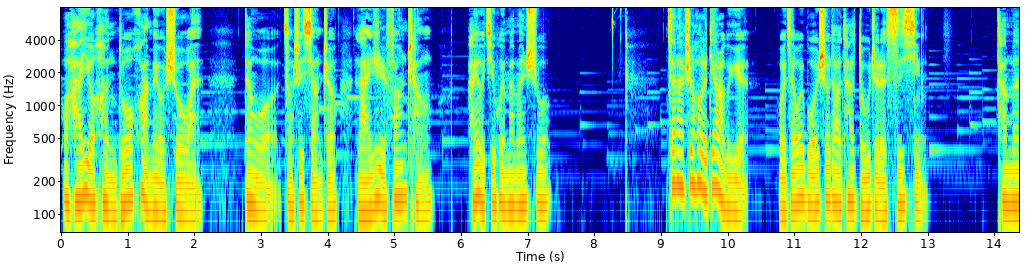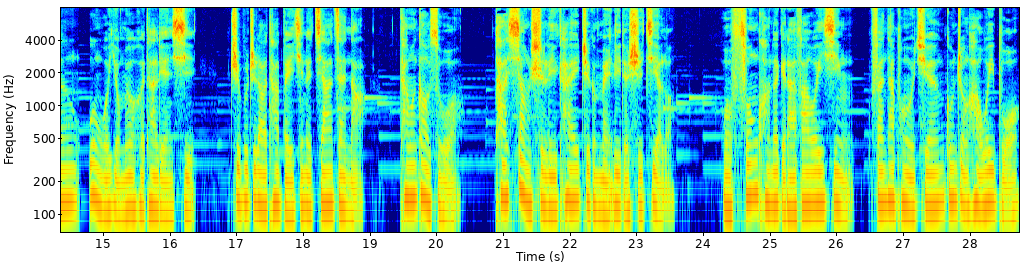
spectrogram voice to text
我还有很多话没有说完，但我总是想着来日方长，还有机会慢慢说。在那之后的第二个月，我在微博收到他读者的私信，他们问我有没有和他联系，知不知道他北京的家在哪儿，他们告诉我。他像是离开这个美丽的世界了，我疯狂地给他发微信，翻他朋友圈、公众号、微博，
